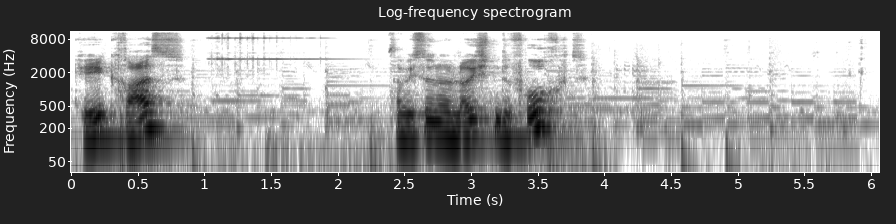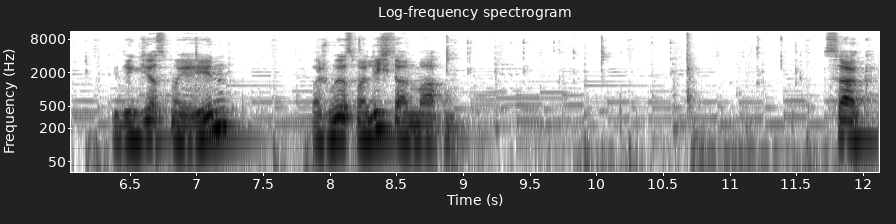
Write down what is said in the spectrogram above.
Okay, krass. Jetzt habe ich so eine leuchtende Frucht. Die lege ich erstmal hier hin. Weil ich muss erstmal Licht anmachen. Zack.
